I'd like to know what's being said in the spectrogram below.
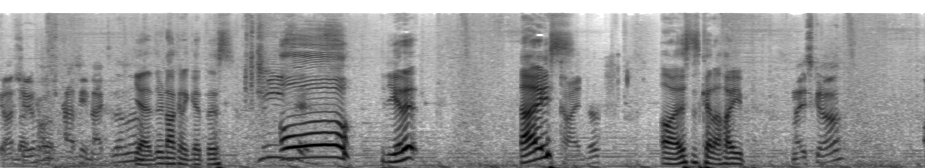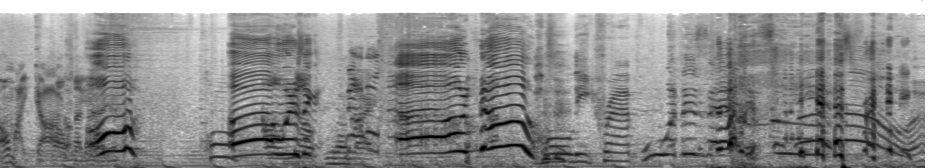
Got Oh you. I'm just passing it back to them though. Yeah, they're not gonna get this. Jesus! Oh! Did you get it? Nice. Kind of. Oh, this is kind of hype. Nice go. Oh my god. Oh my Oh! Oh, where's no. it? No! no. Oh no! Holy crap. What is that? yes,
